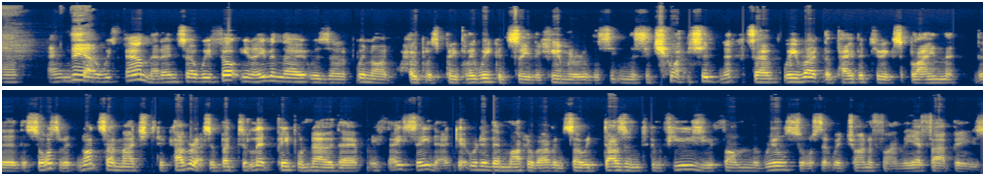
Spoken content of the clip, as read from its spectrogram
Uh, and Now- so we found that, and so we felt, you know, even though it was a, we're not hopeless people, we could see the humour of the in the situation. So we wrote the paper to explain the, the the source of it, not so much to cover us, but to let people know that if they see that, get rid of their microwave oven so it doesn't confuse you from the real source that we're trying to find, the FRBs,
